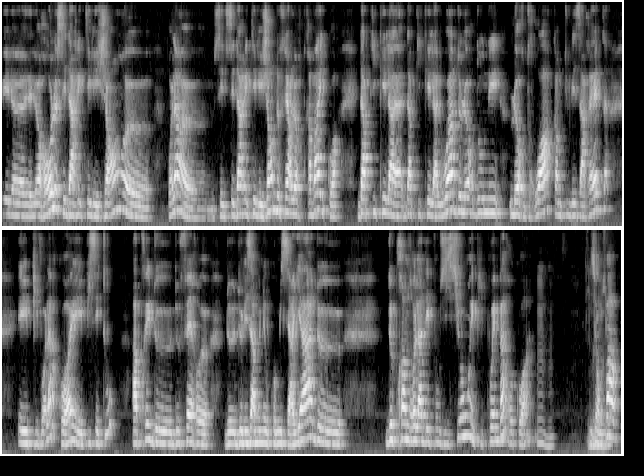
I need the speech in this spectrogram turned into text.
Et le- leur rôle, c'est d'arrêter les gens. euh, voilà, euh, c'est d'arrêter les gens de faire leur travail, quoi. D'appliquer la, d'appliquer la loi, de leur donner leurs droits quand tu les arrêtes. Et puis voilà, quoi. Et puis c'est tout. Après, de, de faire, euh, de, de les amener au commissariat, de, de prendre la déposition, et puis point barre, quoi. Mhm. Ils n'ont pas,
